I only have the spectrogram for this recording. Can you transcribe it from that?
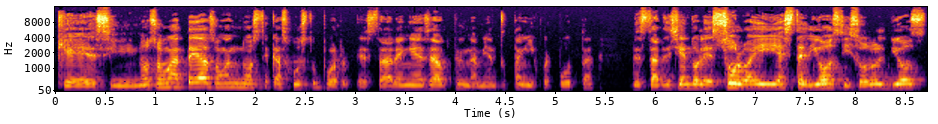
que si no son ateas, son agnósticas justo por estar en ese adoctrinamiento tan hijo de puta, de estar diciéndole solo hay este Dios y solo el Dios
